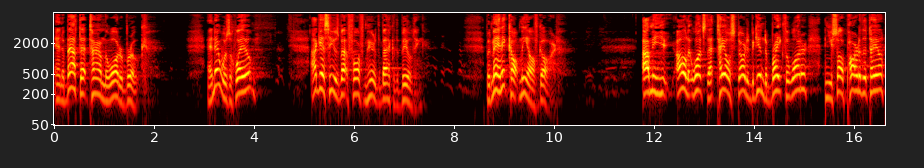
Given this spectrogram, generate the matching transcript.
And about that time, the water broke. And there was a whale. I guess he was about far from here to the back of the building. But man, it caught me off guard. I mean, all at once that tail started, begin to break the water, and you saw part of the tail,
